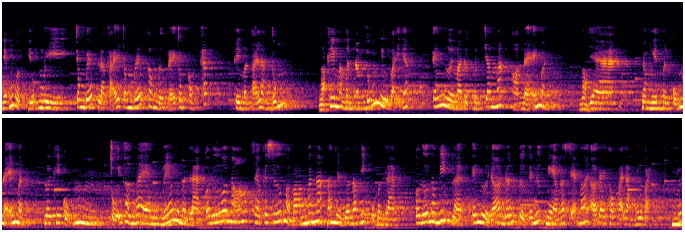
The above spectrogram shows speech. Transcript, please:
Những vật dụng thì trong bếp là phải trong bếp không được để trong phòng khách thì mình phải làm đúng. Dạ. khi mà mình làm đúng như vậy á cái người mà được mình chăm á họ nể mình. Vâng và đồng nghiệp mình cũng nể mình. Đôi khi cũng tuổi thân đó em nếu như mình làm có đứa nó theo cái xứ mà văn minh á nó nhìn vô nó biết của mình làm có đứa nó biết là cái người đó đến từ cái nước nghèo nó sẽ nói ở đây không phải làm như vậy Ừ. rất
